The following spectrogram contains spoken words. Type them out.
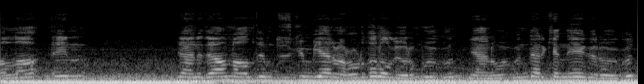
Allah en yani devamlı aldığım düzgün bir yer var. Oradan alıyorum. Uygun. Yani uygun derken neye göre uygun?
